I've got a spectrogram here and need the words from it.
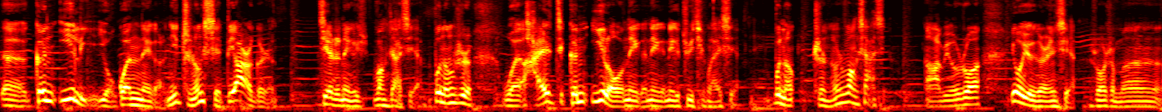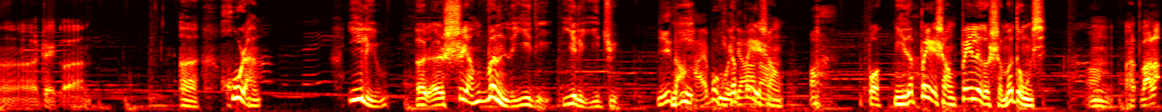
呃跟伊里有关的那个，你只能写第二个人接着那个往下写，不能是我还跟一楼那个那个那个剧情来写，不能，只能是往下写啊。比如说又有一个人写说什么呃这个呃忽然伊里呃呃施阳问了伊里伊里一句，你咋还不回家呢？你的背上啊不，你的背上背了个什么东西？嗯，完完了，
